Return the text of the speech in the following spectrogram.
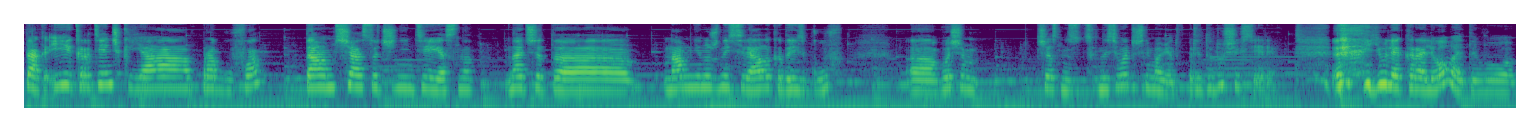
Так, и коротенько я про Гуфа. Там сейчас очень интересно. Значит, э, нам не нужны сериалы, когда есть Гуф. Э, В общем, честно, на сегодняшний момент, в предыдущих сериях, Юлия Королева, это его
